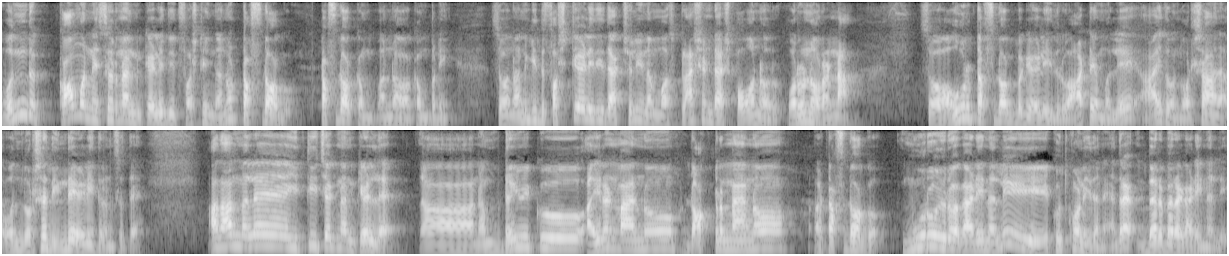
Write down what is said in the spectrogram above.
ಒಂದು ಕಾಮನ್ ಹೆಸರು ನಾನು ಕೇಳಿದ್ದಿದ್ದು ಫಸ್ಟಿಂದನು tough dog tough dog comp ಅನ್ನೋ ಕಂಪ್ನಿ ಸೊ ನನಗಿದು ಫಸ್ಟ್ ಹೇಳಿದ್ದು ಆ್ಯಕ್ಚುಲಿ ನಮ್ಮ ಸ್ಪ್ಲಾಶ್ ಆ್ಯಂಡ್ ಡ್ಯಾಶ್ ಪವನ್ ಅವರು, ವರುಣ್ ಅವರಣ್ಣ. ಸೊ ಅವರು ಟಫ್ ಡಾಗ್ ಬಗ್ಗೆ ಹೇಳಿದರು ಆ ಟೈಮಲ್ಲಿ ಆಯಿತು, ಒಂದು ವರ್ಷ, ಒಂದು ವರ್ಷದ ಹಿಂದೆ ಹೇಳಿದ್ರು ಅನಿಸುತ್ತೆ. ಅದಾದಮೇಲೆ ಇತ್ತೀಚೆಗೆ ನಾನು ಕೇಳಿದೆ ನಮ್ಮ ಡೈವಿಕು iron man doctor man tough dog ಮೂರೂ ಇರೋ ಗಾಡಿನಲ್ಲಿ ಕೂತ್ಕೊಂಡಿದ್ದಾನೆ. ಅಂದರೆ ಬೇರೆ ಬೇರೆ ಗಾಡಿನಲ್ಲಿ.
